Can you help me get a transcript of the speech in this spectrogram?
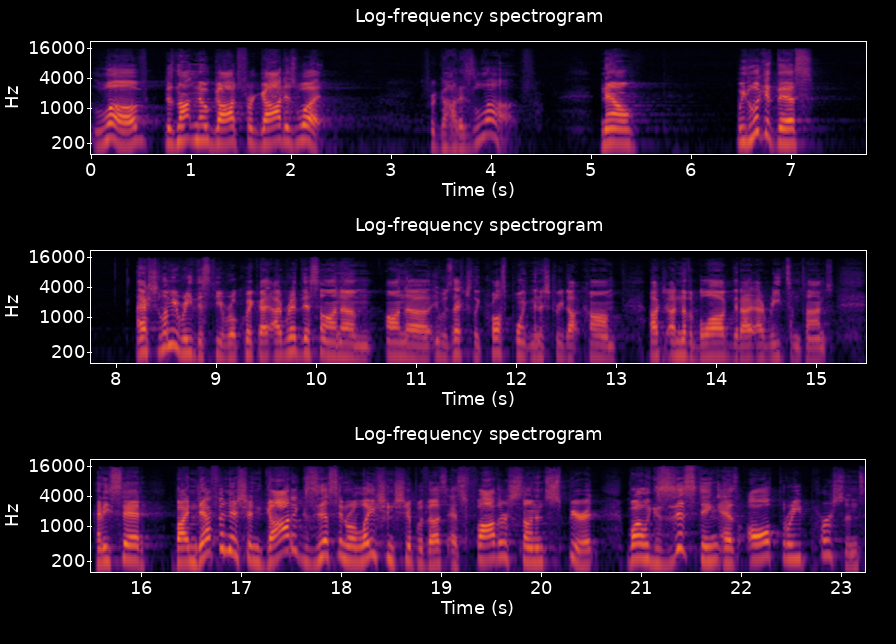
love does not know God, for God is what? For God is love. Now, we look at this. Actually, let me read this to you real quick. I, I read this on, um, on uh, it was actually crosspointministry.com another blog that I, I read sometimes. And he said, by definition, God exists in relationship with us as Father, Son, and Spirit. While existing as all three persons,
